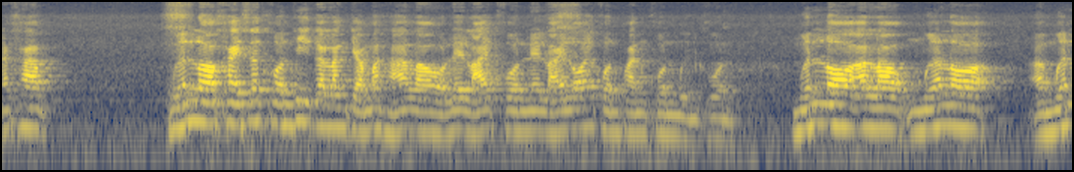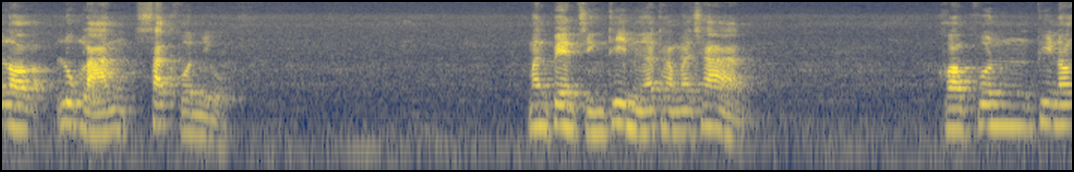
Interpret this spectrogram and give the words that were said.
นะครับ เหมือนรอใครสักคนที่กำลังจะมาหาเราหลายๆคนหลายร้อยคนพันคนหมื่นคน เหมือนรอเราเหมือนรอเหมือนรอลูกหลานสักคนอยู่ มันเป็นสิ่งที่เหนือธรรมชาติ ขอบคุณพี่น้อง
